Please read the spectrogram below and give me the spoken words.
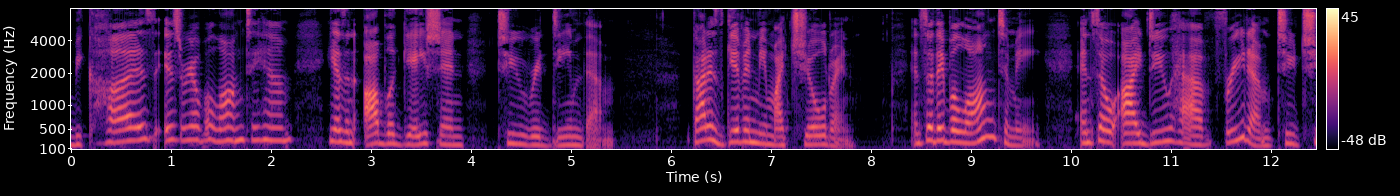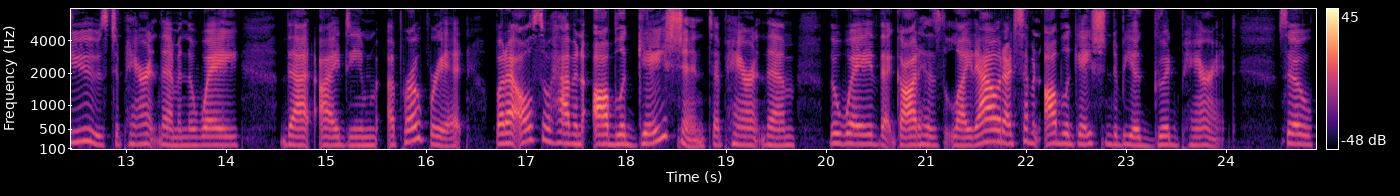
because Israel belonged to him, he has an obligation to redeem them. God has given me my children, and so they belong to me. And so I do have freedom to choose to parent them in the way that I deem appropriate but I also have an obligation to parent them the way that God has laid out. I just have an obligation to be a good parent. So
